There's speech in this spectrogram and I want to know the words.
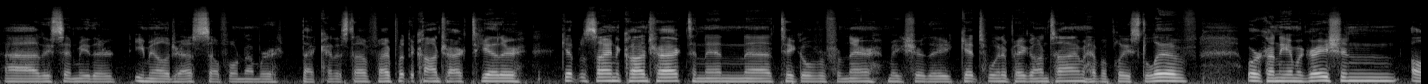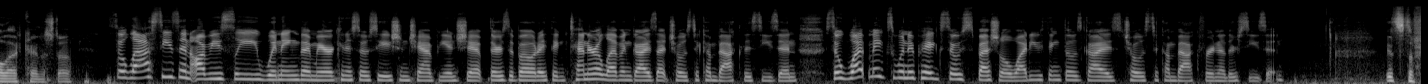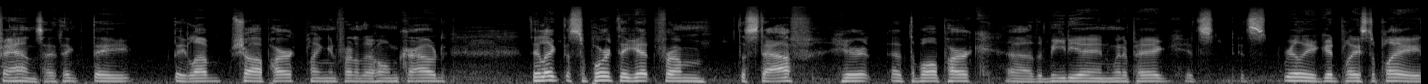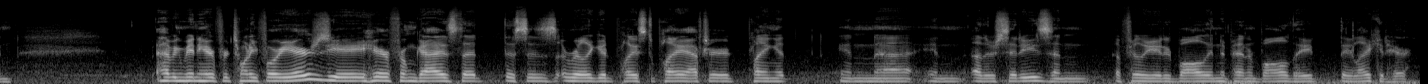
Uh, they send me their email address, cell phone number, that kind of stuff. I put the contract together, get them to sign the contract, and then uh, take over from there. Make sure they get to Winnipeg on time, have a place to live, work on the immigration, all that kind of stuff. So last season, obviously winning the American Association Championship, there's about I think 10 or 11 guys that chose to come back this season. So what makes Winnipeg so special? Why do you think those guys chose to come back for another season? It's the fans. I think they they love Shaw Park playing in front of their home crowd they like the support they get from the staff here at the ballpark, uh, the media in Winnipeg. It's it's really a good place to play. And having been here for 24 years, you hear from guys that this is a really good place to play after playing it in uh, in other cities and affiliated ball, independent ball. They they like it here.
